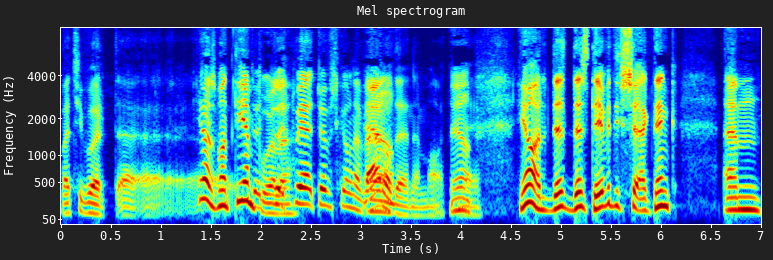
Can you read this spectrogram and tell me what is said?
wat s'ie woord uh Ja, dis maar teempole. Twee, twee, twee verskillende Ja. wêrelde in 'n maat. Ja. nee. Ja, dis dis definitief so. Ek dink ehm um,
